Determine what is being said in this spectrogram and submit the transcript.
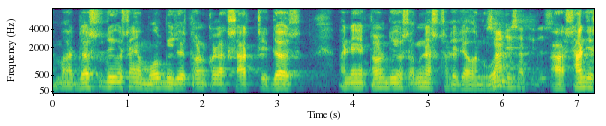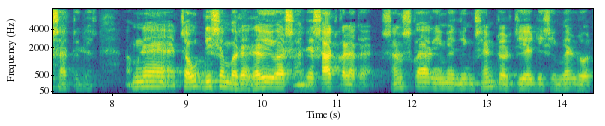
એમાં દસ દિવસ અહીંયા મોરબી જે ત્રણ કલાક સાતથી દસ અને ત્રણ દિવસ અજ્ઞાત સ્થળે જવાનું હોય. સાંજે સાતથી દસ. હા સાંજે સાતથી દસ. અમને ચૌદ ડિસેમ્બરે, રવિવાર સાંજે સાત કલાકે Sanskar imaging centre, GIDC main road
